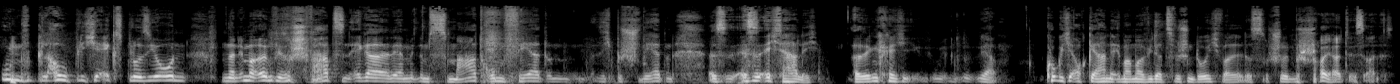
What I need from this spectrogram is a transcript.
Unglaubliche Explosionen. Und dann immer irgendwie so Schwarzenegger, der mit einem Smart rumfährt und sich beschwert. Und es, es ist echt herrlich. Also den kann ich, ja, gucke ich auch gerne immer mal wieder zwischendurch, weil das so schön bescheuert ist alles.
